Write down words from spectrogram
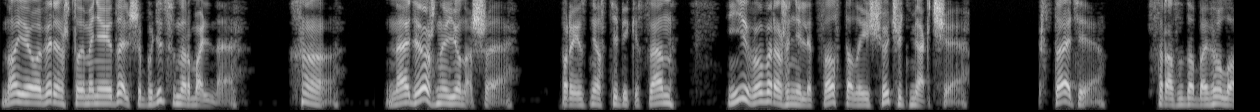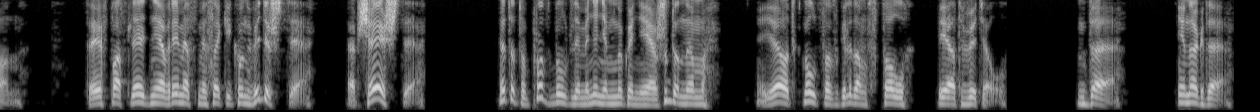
Но я уверен, что у меня и дальше будет все нормально. Хм, надежный юноша, произнес Тибики-сан, и его выражение лица стало еще чуть мягче. Кстати, сразу добавил он, ты в последнее время с Мисаки-кун видишься? Общаешься? Этот вопрос был для меня немного неожиданным. Я уткнулся взглядом в стол и ответил. Да, иногда.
